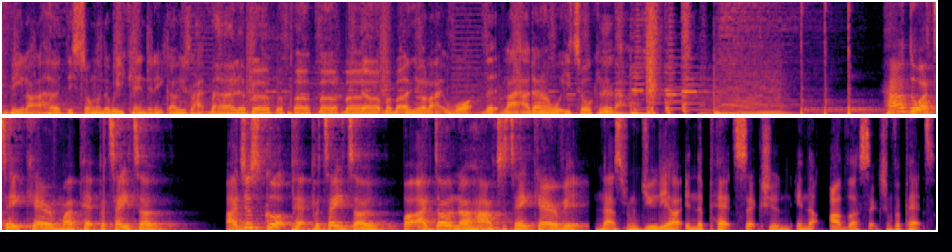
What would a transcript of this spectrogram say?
and be like, "I heard this song on the weekend, and it goes like," and you're like, "What? The, like, I don't know what you're talking about." How do I take care of my pet potato? I just got pet potato, but I don't know how to take care of it. And that's from Julia in the pet section, in the other section for pets.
